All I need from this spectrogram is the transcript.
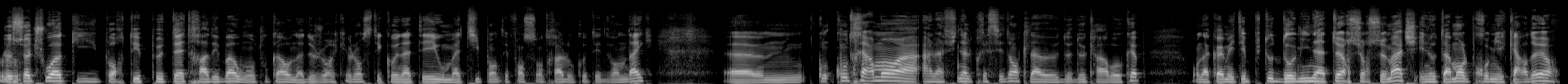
Le Mhm. seul choix qui portait peut-être à débat, ou en tout cas, on a deux joueurs équivalents, c'était Konaté ou Matip en défense centrale aux côtés de Van Dyke. Euh, con- contrairement à, à la finale précédente là, euh, de, de Carabao Cup, on a quand même été plutôt dominateur sur ce match, et notamment le premier quart d'heure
